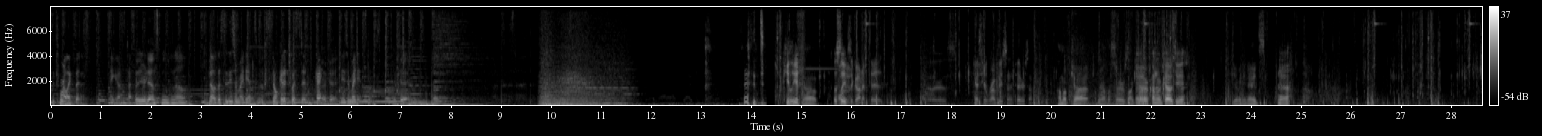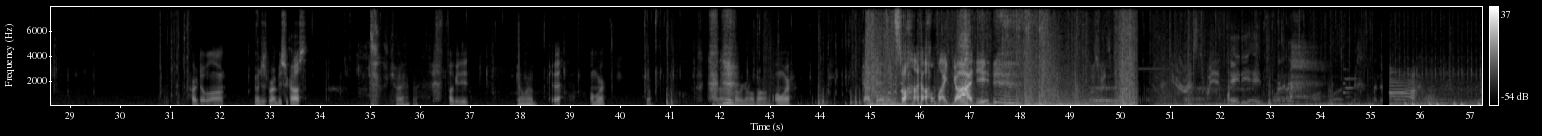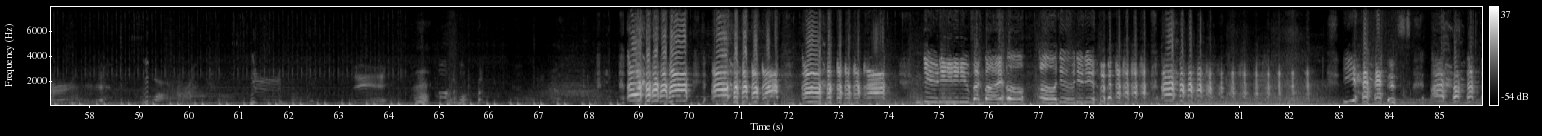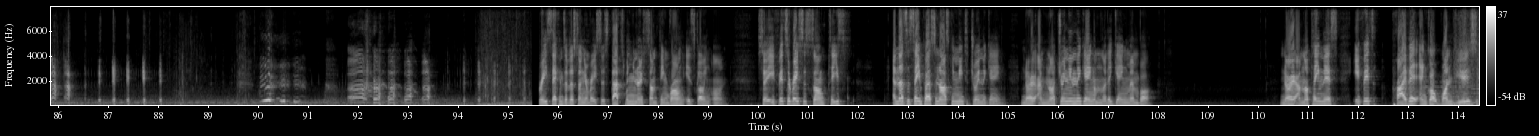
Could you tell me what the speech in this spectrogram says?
It's more like this, I guess. So your dance moves now? No, this, these are my dance moves. Don't get it twisted, okay? Okay. These are my dance moves. Okay. What is that? Can you leave? Yeah, Let's oh, leave. there's a gun in pit. There is. You guys can run boost in the pit or something. I'm up cat. I'm on the stairs on cat. Yeah, we're cat. coming to with you. Do you have any nades? Yeah. No. Hard double on. You wanna just run boost across? Okay. Fuck it, dude. Go ahead. Okay. One more. I thought we were going off that one. One more. God damn it, spawn. Oh my god, dude. 88 more than Three seconds of the song are racist, that's when you know something wrong is going on. So if it's a racist song, please. And that's the same person asking me to join the gang. No, I'm not joining the gang, I'm not a gang member. No, I'm not playing this. If it's private and got one views,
